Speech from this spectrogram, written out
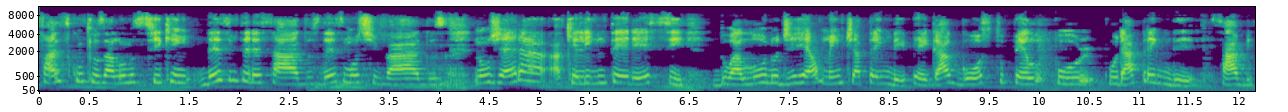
faz com que os alunos fiquem desinteressados, desmotivados, não gera aquele interesse do aluno de realmente aprender, pegar gosto pelo, por, por aprender, sabe?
